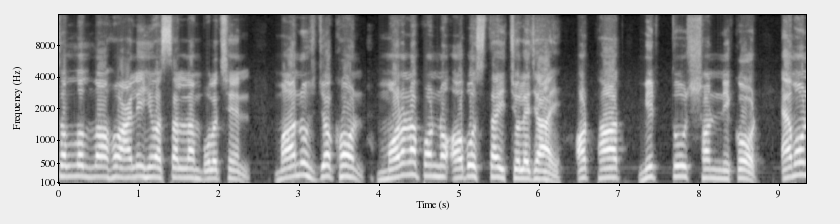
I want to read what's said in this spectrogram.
সাল্লাহ আলহি ওয়াসাল্লাম বলেছেন, মানুষ যখন মরণাপন্ন অবস্থায় চলে যায়, অর্থাৎ মৃত্যুর সন্নিকট, এমন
